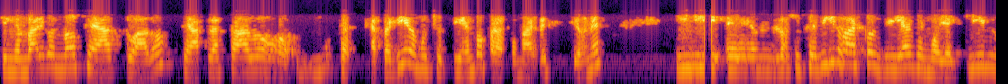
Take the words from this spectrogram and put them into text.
Sin embargo, no se ha actuado, se ha aplazado, se ha perdido mucho tiempo para tomar decisiones. Y eh, lo sucedido estos días en Guayaquil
